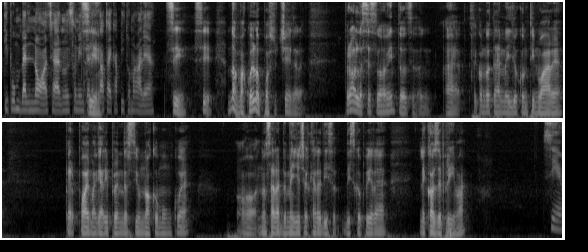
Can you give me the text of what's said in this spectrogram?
tipo un bel no, cioè non sono Sì. interessato, hai capito male. Sì, sì, no, ma quello può succedere. Però allo stesso momento, se- eh, secondo te è meglio continuare per poi magari prendersi un no comunque? O non sarebbe meglio cercare di, s- di scoprire le cose prima? Sì,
